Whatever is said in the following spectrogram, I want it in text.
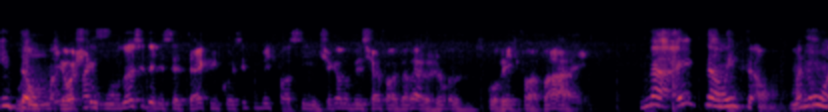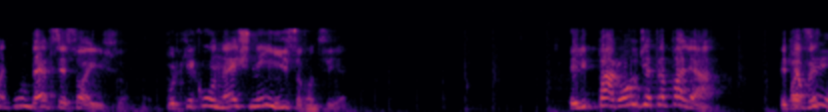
Então, eu acho mas... que o lance dele ser técnico é simplesmente falar assim, chega no vestiário e fala, galera, joga os correntes e fala, vai. Não, não, então, mas não, não deve ser só isso. Porque com o Nash nem isso acontecia. Ele parou de atrapalhar. Ele Pode talvez... ser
